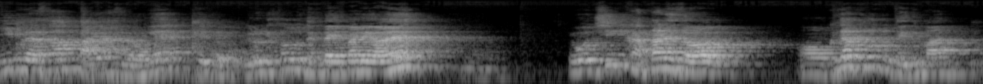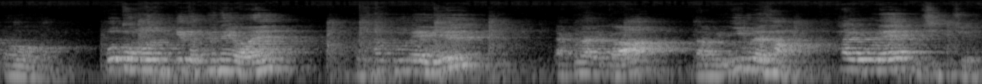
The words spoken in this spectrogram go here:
2분의 3 마이너스 0의 세제곱. 이렇게 써도 된다 이 말이에요. 이건 식이 간단해서 어, 그냥 풀어도 되지만 어, 보통은 이게 더 편해요. 3분의 1 약분하니까 그 다음에 2분의 3 8분의 27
